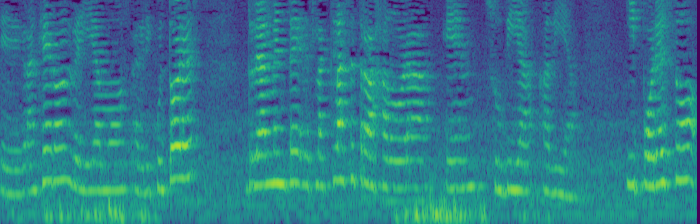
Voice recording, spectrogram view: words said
eh, granjeros, veíamos agricultores. Realmente es la clase trabajadora en su día a día. Y por eso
